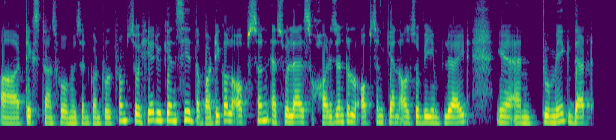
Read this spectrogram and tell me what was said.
uh, text transformation control from. So here you can see the vertical option as well as horizontal option can also be employed and to make that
